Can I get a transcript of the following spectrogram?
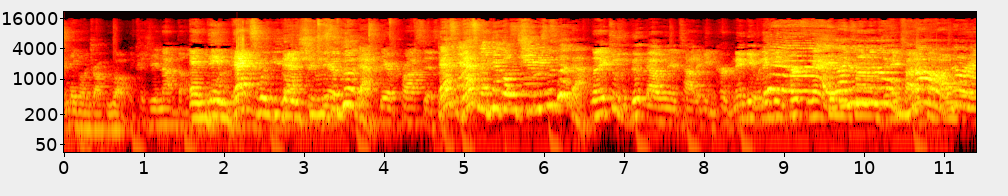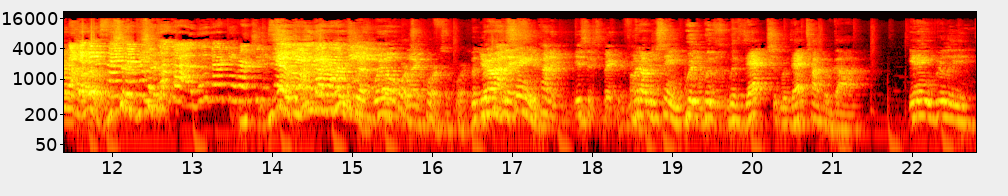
and they're gonna drop you off. Because you're not the only And then one. that's when you gonna choose their- the good guy. That's their process. That's That's that's when what you gonna choose the good guy. no, they choose the good guy when they're tired of getting hurt. When they get when they get hurt from that Yeah, too like, many no, no, times, then they try to no, come no, over no, and- no, It can be the You same should've- thing you from a should've- good guy. A good guy can man. as well. of course, but- of course, of course. But, but You're I'm kind of, saying. you're kind of, it's expected from But I'm just saying, with with with that with that type of guy, it ain't really.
